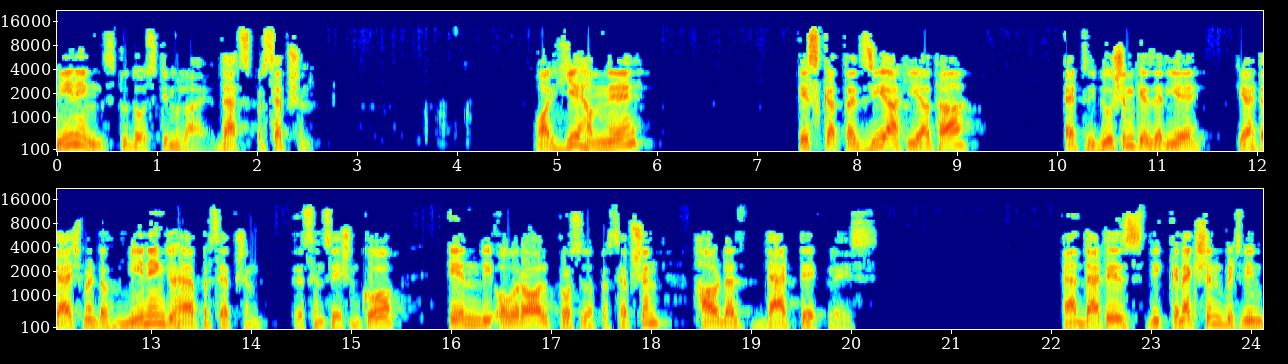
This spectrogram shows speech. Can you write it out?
meanings to stimuli. That's perception اور یہ ہم نے اس کا تجزیہ کیا تھا ایٹریبیوشن کے ذریعے کہ اٹیچمنٹ آف میننگ جو ہے پرسپشن سینسن eh, کو in the overall process of perception how does that take place and that is the connection between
